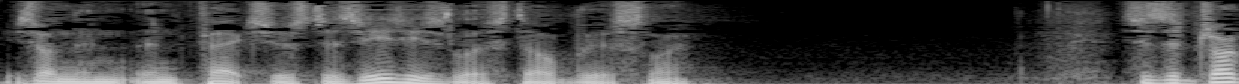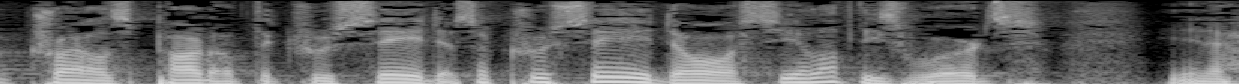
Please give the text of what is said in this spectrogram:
he's on the infectious diseases list, obviously. Says the drug trial is part of the crusade. It's a crusade. Oh, see, I love these words. You know,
